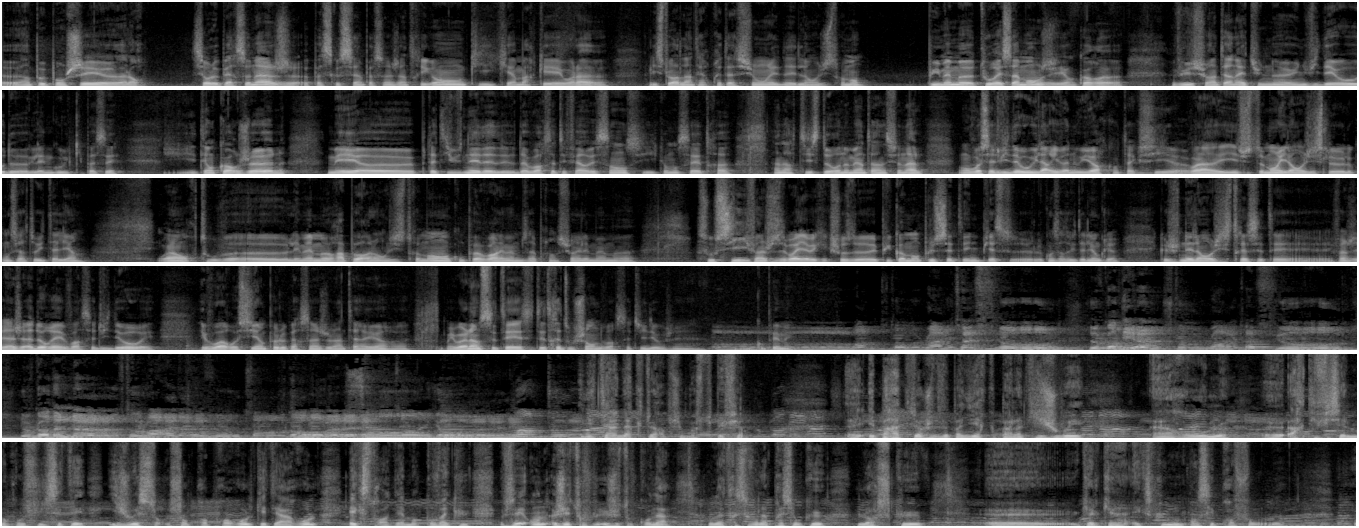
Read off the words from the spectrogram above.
euh un peu penché, euh, alors sur le personnage parce que c'est un personnage intrigant qui, qui a marqué voilà l'histoire de l'interprétation et de, l'enregistrement. Puis même tout récemment, j'ai encore vu sur internet une, une vidéo de Glenn Gould qui passait. Il était encore jeune, mais euh, peut-être il venait d'avoir cette effervescence, il commençait à être un artiste de renommée internationale. On voit cette vidéo où il arrive à New York en taxi, euh, voilà, et justement il enregistre le, le concerto italien. Voilà, on retrouve euh, les mêmes rapports à l'enregistrement, qu'on peut avoir les mêmes appréhensions et les mêmes euh, soucis. Enfin, je sais pas, il y avait quelque chose de... Et puis comme en plus c'était une pièce, euh, le concerto italien que, que je venais d'enregistrer, c'était... Enfin, j'ai adoré voir cette vidéo et, et voir aussi un peu le personnage de l'intérieur. Mais voilà, c'était c'était très touchant de voir cette vidéo, j'ai beaucoup aimé. Il était un acteur absolument stupéfiant. Et, par acteur, je ne veux pas dire que par là qu'il jouait un rôle euh, artificiellement conçu. C'était, il jouait son, son, propre rôle, qui était un rôle extraordinairement convaincu. Vous savez, on, je trouve, je trouve qu'on a, on a très souvent l'impression que lorsque euh, quelqu'un exprime une pensée profonde,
